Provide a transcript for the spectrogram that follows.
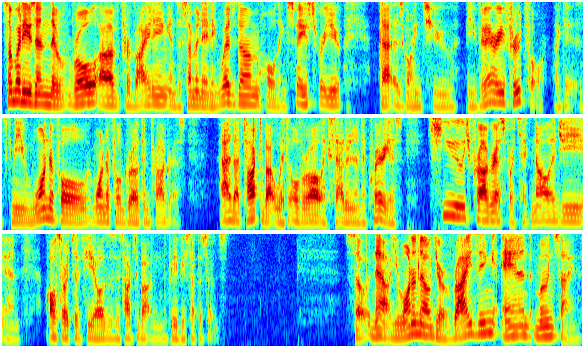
somebody who's in the role of providing and disseminating wisdom, holding space for you, that is going to be very fruitful. Like it, it's going to be wonderful, wonderful growth and progress. As I've talked about with overall like Saturn and Aquarius, huge progress for technology and all sorts of fields as I talked about in the previous episodes. So now you want to know your rising and moon sign.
